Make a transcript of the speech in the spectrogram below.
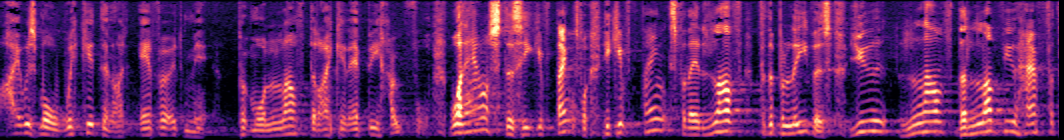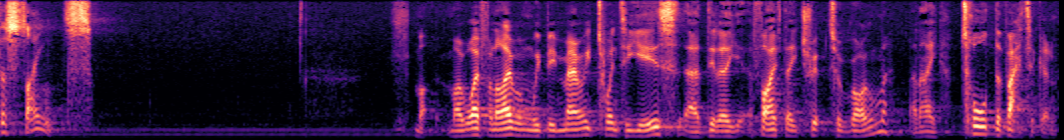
I was more wicked than I'd ever admit but more love than I can ever be hopeful. What else does he give thanks for? He gives thanks for their love for the believers. You love the love you have for the saints. My, my wife and I, when we've been married 20 years, uh, did a five day trip to Rome and I toured the Vatican.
